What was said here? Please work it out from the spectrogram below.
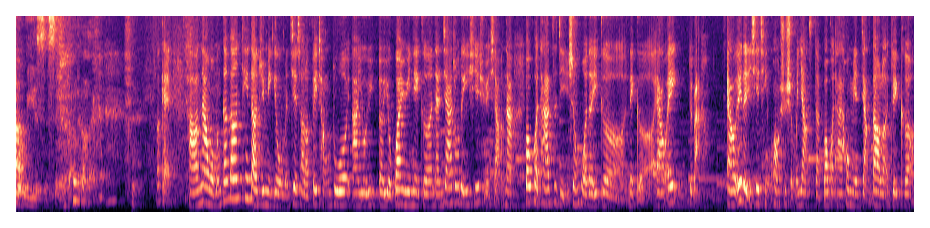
Wow. what we used to say about LA. OK，好，那我们刚刚听到 Jimmy 给我们介绍了非常多啊，有呃有关于那个南加州的一些学校，那包括他自己生活的一个那个 L A，对吧？L A 的一些情况是什么样子的？包括他后面讲到了这个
